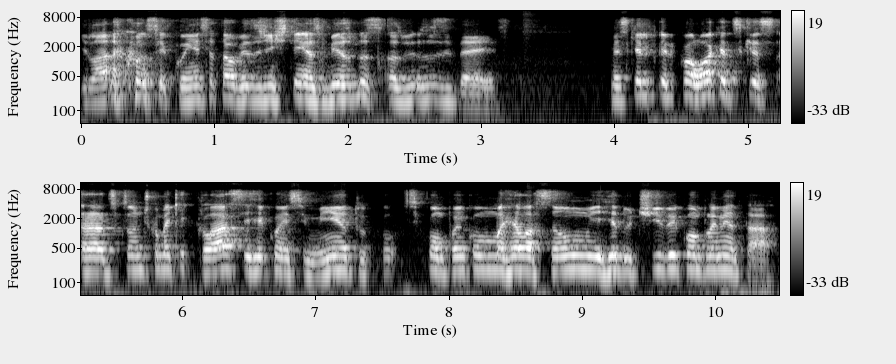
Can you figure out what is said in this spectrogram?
e lá na consequência talvez a gente tenha as mesmas, as mesmas ideias. Mas que ele, ele coloca a discussão de como é que classe e reconhecimento se compõem como uma relação irredutível e complementar.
